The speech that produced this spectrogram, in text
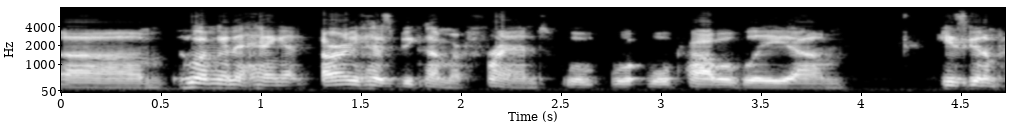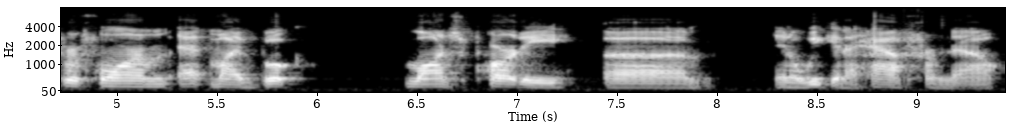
um, who I'm going to hang at. Ari has become a friend. We'll, we'll, we'll probably um, he's going to perform at my book launch party uh, in a week and a half from now.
